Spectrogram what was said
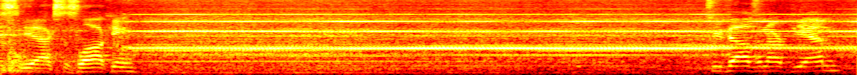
C-axis locking. 2000 RPM.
